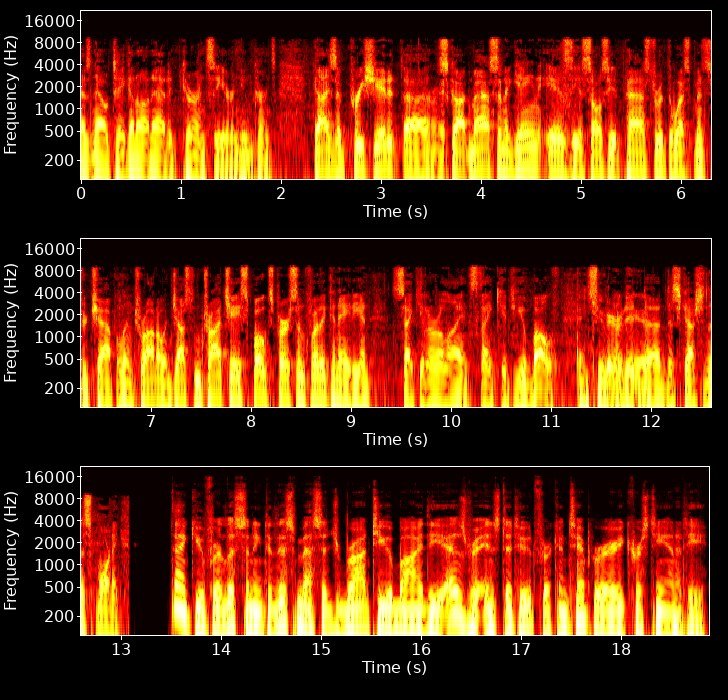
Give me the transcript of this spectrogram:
has now taken on added currency or new currency. Guys, I appreciate it. Uh, Scott Masson, again, is the associate pastor at the Westminster Chapel in Toronto, and Justin Trottier, spokesperson for the Canadian Secular Alliance. Thank you to you both. Thank you. Spirited Thank you. Uh, discussion this morning. Thank you for listening to this message brought to you by the Ezra Institute for Contemporary Christianity.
